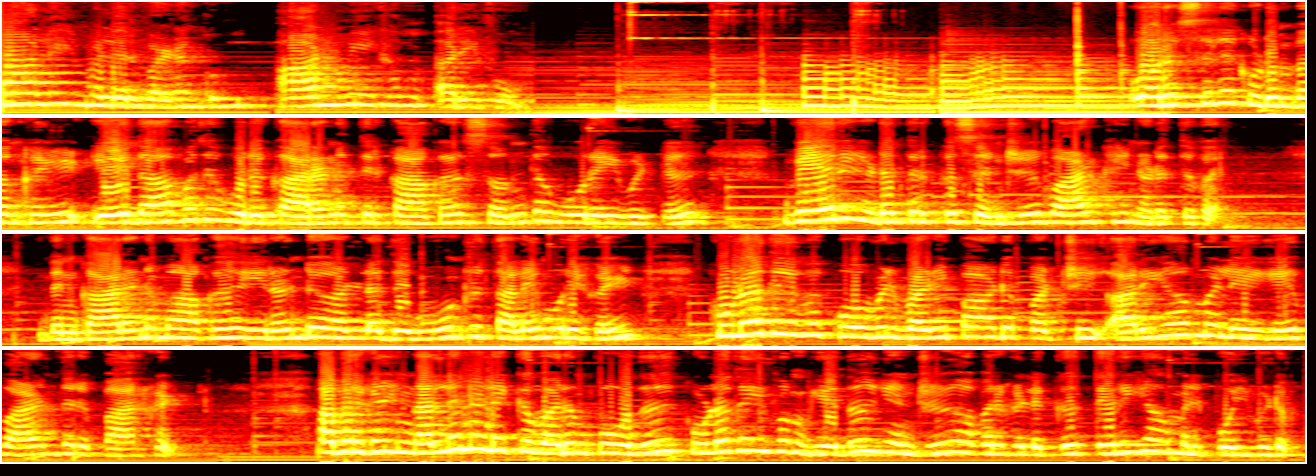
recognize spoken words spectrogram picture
மாலை மலர் வழங்கும் ஆன்மீகம் அறிவோம். ஒரு சில குடும்பங்கள் ஏதாவது ஒரு காரணத்திற்காக சொந்த ஊரை விட்டு வேறு இடத்திற்கு சென்று வாழ்க்கை நடத்துவர். இதன் காரணமாக இரண்டு அல்லது மூன்று தலைமுறைகள் குலதெய்வ கோவில் வழிபாடு பற்றி அறியாமலேயே வாழ்ந்திருப்பார்கள். அவர்கள் நல்ல நிலைக்கு வரும்போது குலதெய்வம் எது என்று அவர்களுக்கு தெரியாமல் போய்விடும்.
